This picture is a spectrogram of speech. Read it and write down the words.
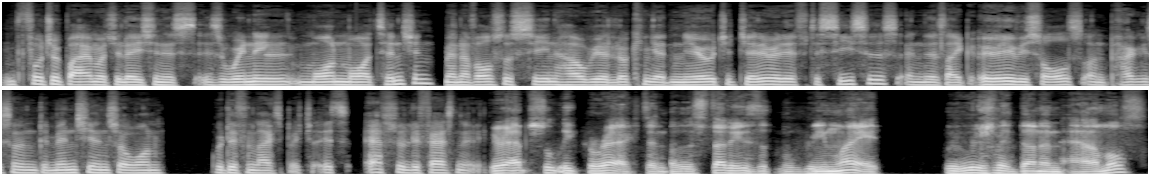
photobiomodulation is is winning more and more attention. And I've also seen how we are looking at neurodegenerative diseases and there's like early results on Parkinson, dementia, and so on with different light spectra. It's absolutely fascinating. You're absolutely correct. And the studies of the green light were originally done in animals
